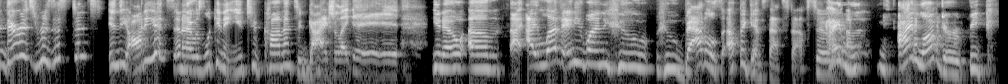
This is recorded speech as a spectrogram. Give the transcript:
and there is resistance in the audience and i was looking at youtube comments and guys are like eh, you know um I, I love anyone who who battles up against that stuff so I uh, I loved her bec-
